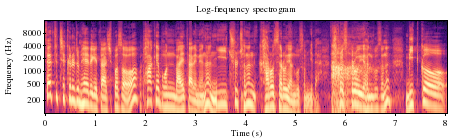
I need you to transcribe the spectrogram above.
팩트 체크를 좀 해야 되겠다 싶어서 파악해 본 바에 따르면은 이 출처는 가로세로 연구소입니다. 가로세로 연구소는 믿거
